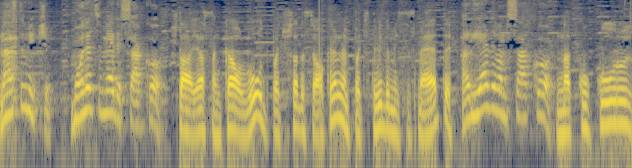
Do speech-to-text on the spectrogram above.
Nastavniče, moljac vam jede sako, Šta, ja sam kao lud, pa ću sad da se okrenem, pa ćete vi da mi se smejete? ali jede vam sako. Na kukuruz.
